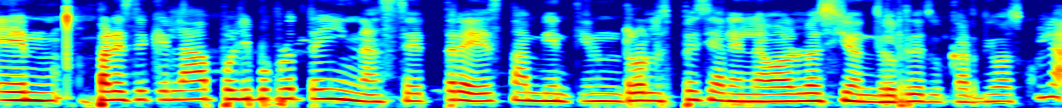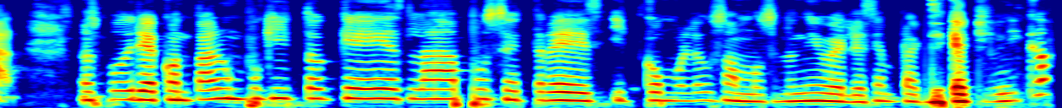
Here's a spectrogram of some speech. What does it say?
Eh, parece que la apolipoproteína C3 también tiene un rol especial en la evaluación del riesgo cardiovascular. ¿Nos podría contar un poquito qué es la ApoC3 y cómo la usamos en los niveles en práctica clínica?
